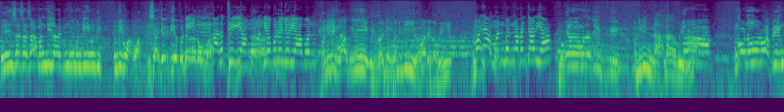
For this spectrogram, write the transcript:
Eh sa sa sa mandi lah ibu mandi mandi mandi wah wah bisa je dia benda tomba. tak seti yang kau dia bodoh juri abon. Mandi di nak wi. Wi mandi mandi dia mari lah wi. Mak nyaman benar kan cari ya. Ya mana tipi. Mandi di nak lah wi. Ya. Engkau noro abing.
